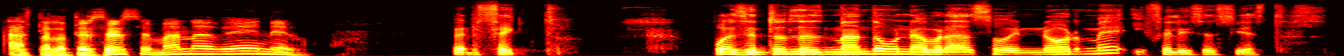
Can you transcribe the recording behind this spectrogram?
Hasta la tercera semana de enero. Perfecto. Pues entonces les mando un abrazo enorme y felices fiestas.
